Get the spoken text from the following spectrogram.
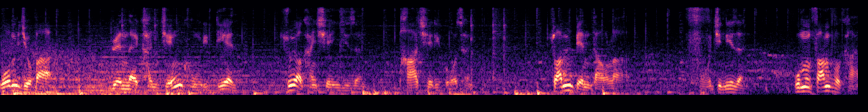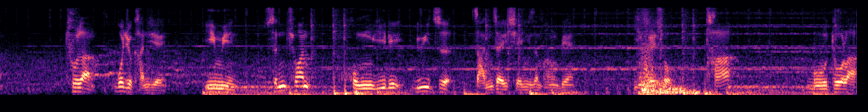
我们就把原来看监控的点，主要看嫌疑人扒窃的过程。转变到了附近的人，我们反复看，突然我就看见一名身穿红衣的女子站在嫌疑人旁边，应该说她目睹了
